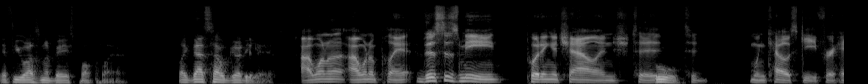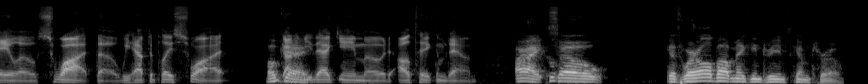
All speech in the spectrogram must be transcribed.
if he wasn't a baseball player. Like that's how good he is. I wanna I wanna play. This is me putting a challenge to Ooh. to Winckowski for Halo SWAT though. We have to play SWAT. Gotta Okay. be that game mode. I'll take him down. All right. So, because we're all about making dreams come true.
